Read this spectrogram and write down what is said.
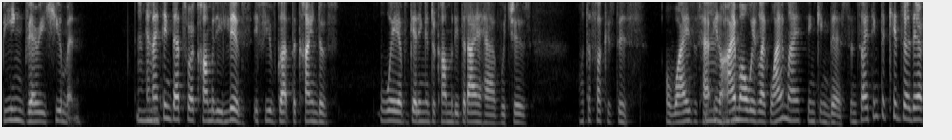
being very human. And mm-hmm. I think that's where comedy lives. If you've got the kind of way of getting into comedy that I have, which is, what the fuck is this? Or why is this happening? You know, I'm always like, why am I thinking this? And so I think the kids are there.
